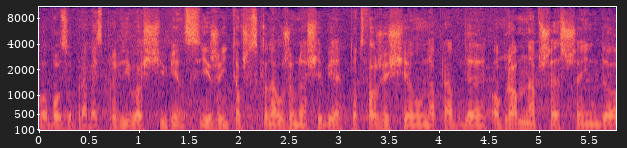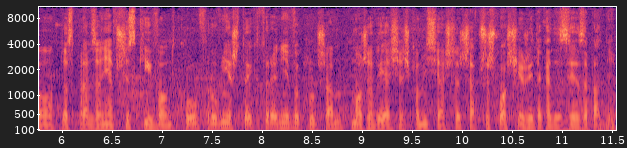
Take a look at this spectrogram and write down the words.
obozu Prawa i Sprawiedliwości, więc jeżeli to wszystko nałożymy na siebie, to tworzy się naprawdę ogromna przestrzeń do, do sprawdzania wszystkich wątków, również tych, które nie wykluczam, może wyjaśniać Komisja Śledcza w przyszłości, jeżeli taka decyzja zapadnie.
